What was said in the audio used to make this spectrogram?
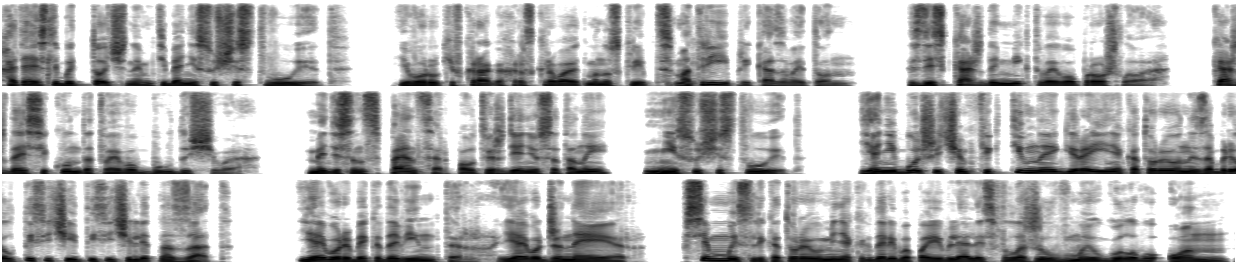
«Хотя, если быть точным, тебя не существует. Его руки в крагах раскрывают манускрипт. «Смотри», — приказывает он, — «здесь каждый миг твоего прошлого, каждая секунда твоего будущего. Медисон Спенсер, по утверждению сатаны, не существует. Я не больше, чем фиктивная героиня, которую он изобрел тысячи и тысячи лет назад. Я его Ребекка де Винтер, я его Дженейр. Все мысли, которые у меня когда-либо появлялись, вложил в мою голову он.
